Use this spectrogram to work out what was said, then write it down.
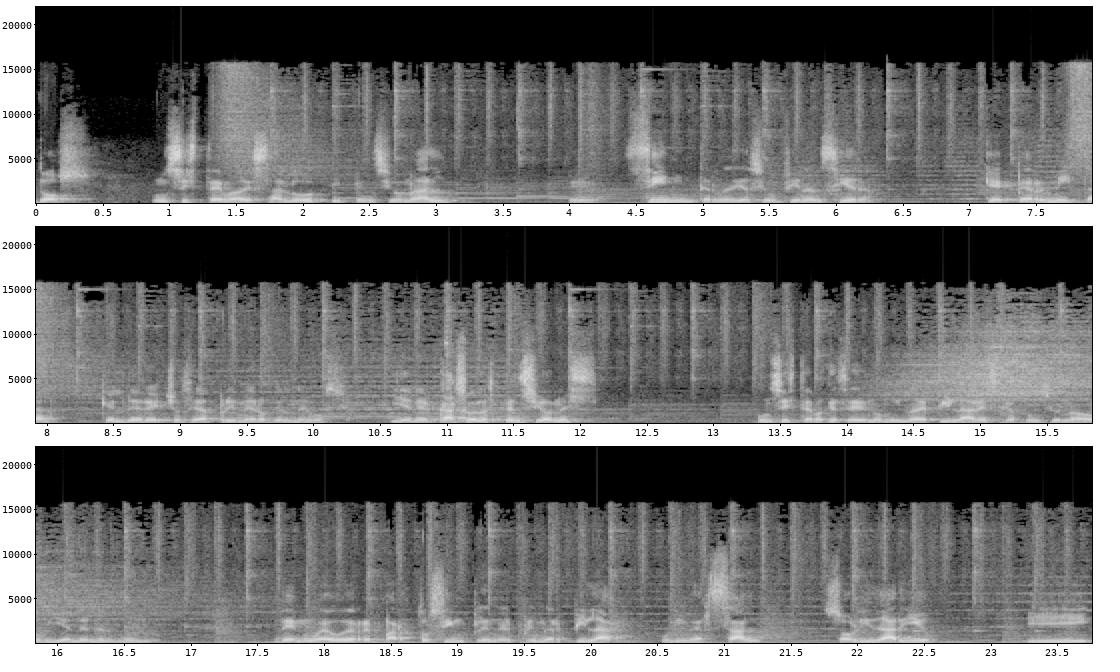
Dos, un sistema de salud y pensional eh, sin intermediación financiera que permita que el derecho sea primero que el negocio. Y en el caso de las pensiones, un sistema que se denomina de pilares, que ha funcionado bien en el mundo, de nuevo de reparto simple en el primer pilar, universal, solidario y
